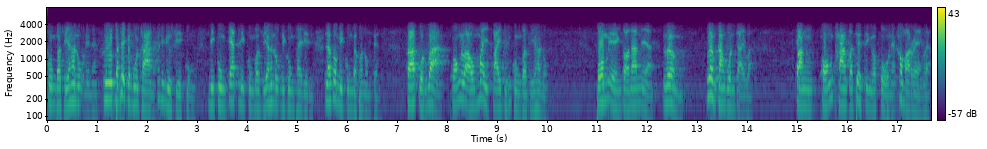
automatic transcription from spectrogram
กรุงบาสีฮานุเนี่ยนะคือประเทศกัมพูชาเขาจะมีอยู่สี่กรุง มีกรุงแก๊สมีกรุงบาสีฮานุมีกรุงไพริน แล้วก็มีกรุงแบบพนมเปญ ปรากฏว่าของเราไม่ไปถึงกรุงบาสีฮานุผมเองตอนนั้นเนี่ย เริ่มเริ่มกังวลใจว่าฝั่งของทางประเทศสิงคโปร์เนี่ยเข้ามาแรงแล้ว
